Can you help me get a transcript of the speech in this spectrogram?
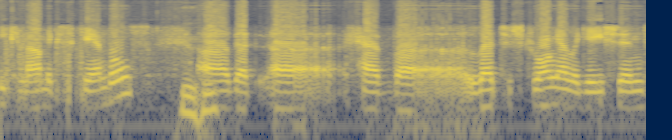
economic scandals mm-hmm. uh, that uh, have uh, led to strong allegations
